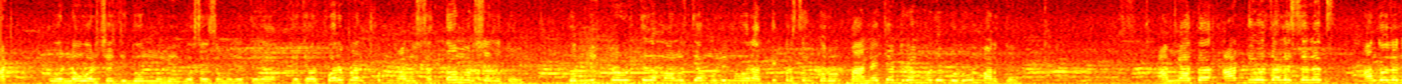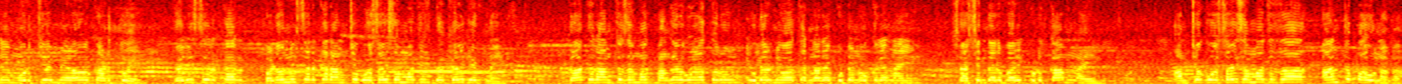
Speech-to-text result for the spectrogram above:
आठ व नऊ वर्षाची दोन मुली गोसावी समाज आहेत त्याला त्याच्यावर परप्रांत माणूस सत्तावन्न वर्षाचा होतो तो नीच प्रवृत्तीचा माणूस त्या मुलींवर अतिप्रसंग करून पाण्याच्या ड्रममध्ये बुडवून मारतो. आम्ही आता आठ दिवस झाले सलग आंदोलने मोर्चे मेळावे काढतोय. तरी सरकार फडणवीस सरकार आमच्या गोसाई समाजाची दखल घेत नाही. का तर आमचा समाज भंगार गोळा करून उदरनिर्वाह करणाऱ्या कुठं नोकऱ्या नाही शासन दरबारी कुठं काम नाही. आमच्या गोसाई समाजाचा अंत पाहू नका.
